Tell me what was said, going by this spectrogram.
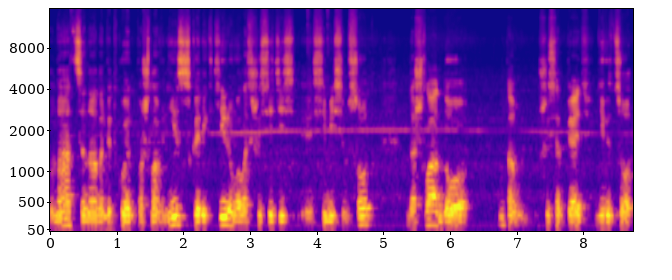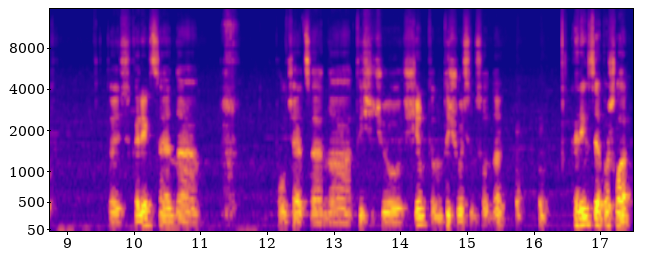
у нас цена на биткоин пошла вниз, скорректировалась 67 700, дошла до ну, там, 65 900. То есть коррекция на, получается, на 1000 с чем-то, на 1800, да? Коррекция пошла,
